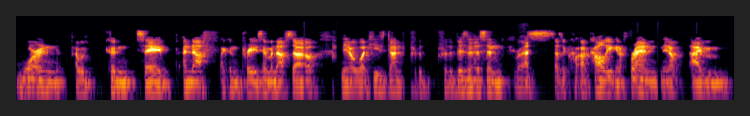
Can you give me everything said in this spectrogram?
Warren, I would, couldn't say enough. I couldn't praise him enough. So, you know, what he's done for the for the business and right. as as a, a, colleague and a friend, you know, I'm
